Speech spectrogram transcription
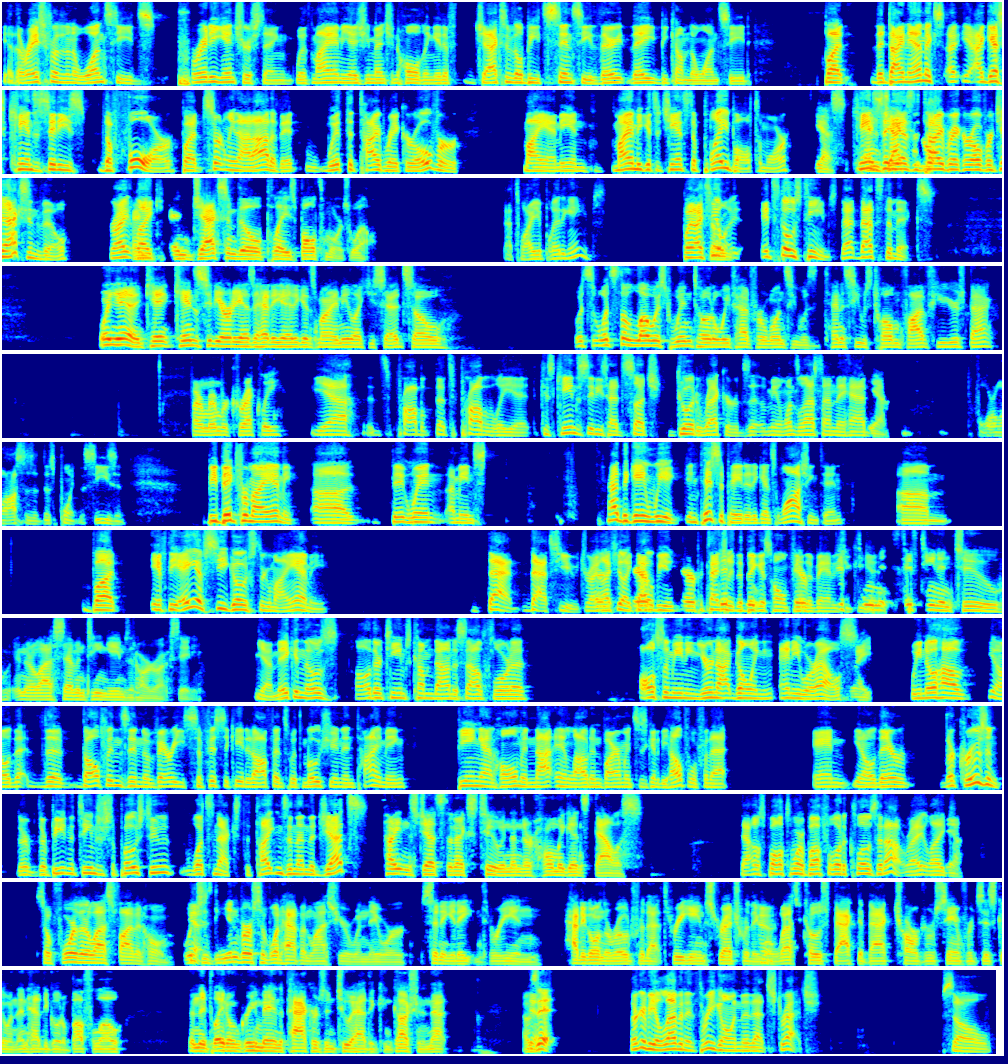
Yeah, the race for the one seeds pretty interesting with Miami, as you mentioned, holding it. If Jacksonville beats Cincy, they they become the one seed. But the dynamics, I, I guess Kansas City's the four, but certainly not out of it with the tiebreaker over Miami, and Miami gets a chance to play Baltimore. Yes, Kansas City has the tiebreaker over Jacksonville. right? And, like and Jacksonville plays Baltimore as well. that's why you play the games. But I feel So- it's those teams. That that's the mix. Well, yeah, Kansas City already has a head-to-head against Miami, like you said. So, what's what's the lowest win total we've had for once? He was Tennessee was twelve and five a few years back, if I remember correctly. Yeah, it's probably that's probably it because Kansas City's had such good records. I mean, when's the last time they had Yeah. four losses at this point in the season? Be big for Miami. Uh, big win. I mean, had the game we anticipated against Washington. Um, but if the AFC goes through Miami, that that's huge, right? I feel like that would be potentially the biggest home field advantage you can get. 15 and two in their last seventeen games at Hard Rock Stadium. Yeah, making those other teams come down to South Florida, also meaning you're not going anywhere else. Right. We know how you know that the Dolphins in a very sophisticated offense with motion and timing, being at home and not in loud environments is going to be helpful for that. And you know they're they're cruising. They're they're beating the teams they're supposed to. What's next? The Titans and then the Jets. Titans, Jets, the next two, and then they're home against Dallas. Dallas, Baltimore, Buffalo to close it out, right? Like Yeah. So four of their last five at home, which Yeah. is the inverse of what happened last year when they were sitting at eight and three and had to go on the road for that three game stretch where they Yeah. were West Coast back to back, Chargers, San Francisco, and then had to go to Buffalo. Then they played on Green Bay and the Packers, and two had the concussion, and that that was Yeah. it. they're going to be 11 and 3 going into that stretch. So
